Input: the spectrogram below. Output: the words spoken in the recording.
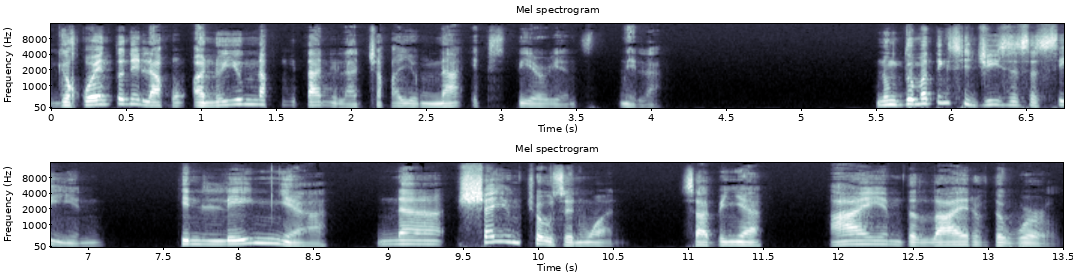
Ikakwento nila kung ano yung nakita nila tsaka yung na-experience nila. Nung dumating si Jesus sa scene, kinlaim niya na siya yung chosen one. Sabi niya, I am the light of the world.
